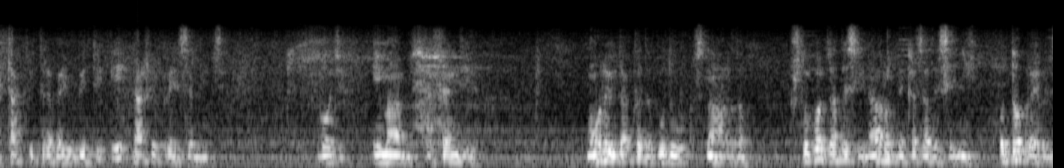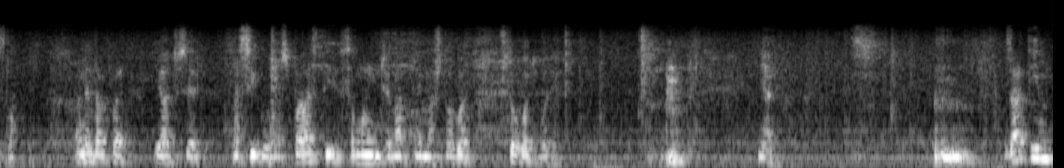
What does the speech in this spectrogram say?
E takvi trebaju biti i naši predsjednici, vođe, imam, efendije. Moraju dakle da budu s narodom. Što god zadesi narod, neka zadesi njih. Od dobra ili zla. A ne dakle, ja ću se na sigurno spasti sa mojim džematima što god, što god bude. Jel? Zatim,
